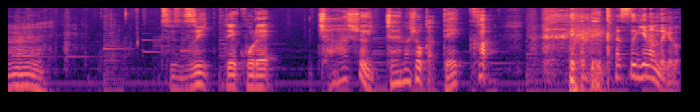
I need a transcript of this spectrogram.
うん。続いてこれ、チャーシューいっちゃいましょうか。でかっ。いや、でかすぎなんだけど。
